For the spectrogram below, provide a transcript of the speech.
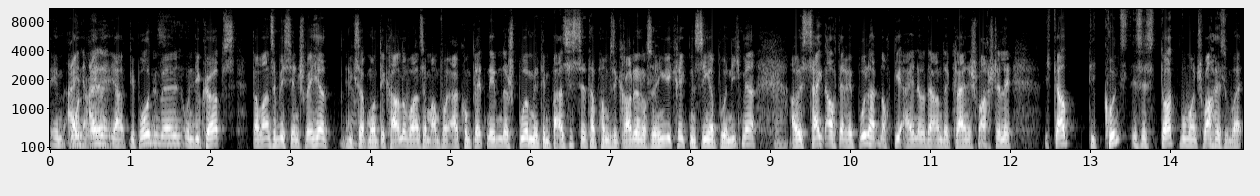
ein, ein, eine, ja, die Bodenwellen und die Curbs, da waren sie ein bisschen schwächer. Wie ja. gesagt, Monte Carlo waren sie am Anfang auch komplett neben der Spur. Mit dem Basis-Setup haben sie gerade noch so hingekriegt, in Singapur nicht mehr. Ja. Aber es zeigt auch, der Red Bull hat noch die eine oder andere kleine Schwachstelle. Ich glaube, die Kunst ist es dort, wo man schwach ist. Weil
